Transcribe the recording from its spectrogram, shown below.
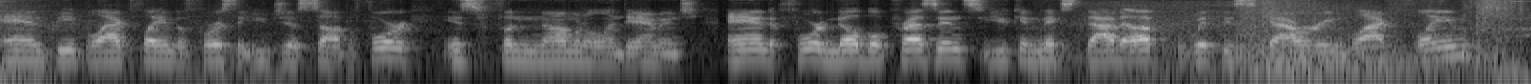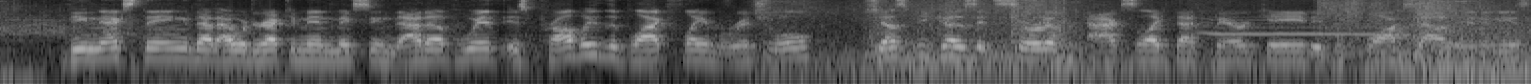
and the Black Flame, of course, that you just saw before is phenomenal in damage. And for Noble Presence, you can mix that up with the Scouring Black Flame. The next thing that I would recommend mixing that up with is probably the Black Flame Ritual, just because it sort of acts like that barricade, it just blocks out enemies,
